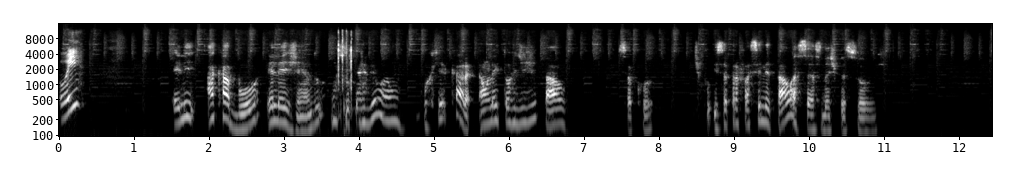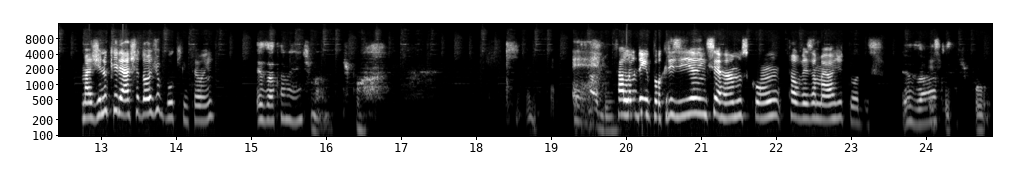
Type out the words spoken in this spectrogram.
Oi? Ele acabou elegendo um super vilão. Porque, cara, é um leitor digital. Sacou? Tipo, isso é para facilitar o acesso das pessoas. Imagina o que ele acha do audiobook, então, hein? Exatamente, mano. Tipo. É, falando em hipocrisia, encerramos com talvez a maior de todas. Exato, Esse... tipo,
